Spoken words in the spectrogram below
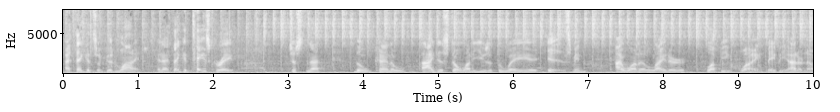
I think it's a good wine, and I think it tastes great. Just not the kind of. I just don't want to use it the way it is. I mean, I want a lighter, fluffy wine, maybe. I don't know.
